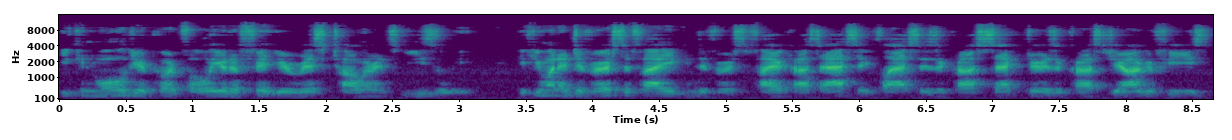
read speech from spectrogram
You can mold your portfolio to fit your risk tolerance easily. If you want to diversify, you can diversify across asset classes, across sectors, across geographies.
